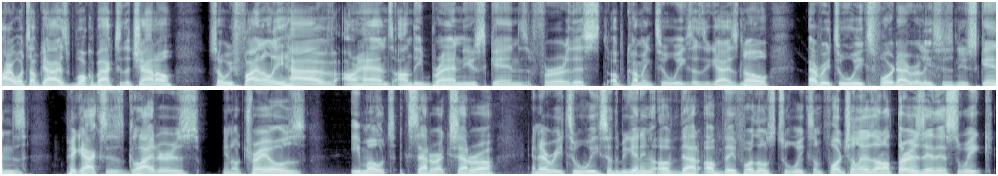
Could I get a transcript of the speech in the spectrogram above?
All right, what's up, guys? Welcome back to the channel. So we finally have our hands on the brand new skins for this upcoming two weeks. As you guys know, every two weeks, Fortnite releases new skins, pickaxes, gliders, you know, trails, emotes, etc., etc. And every two weeks, at the beginning of that update for those two weeks, unfortunately, it's on a Thursday this week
